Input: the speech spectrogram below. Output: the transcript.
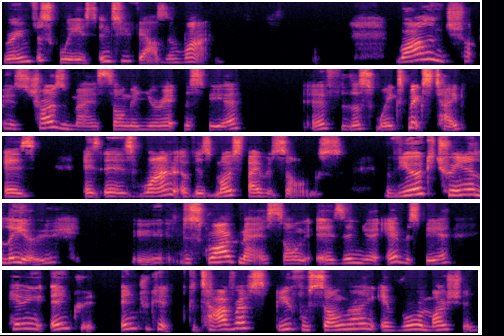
Room for Squares in 2001. Rylan cho- has chosen my song in your atmosphere for this week's mixtape as, as is one of his most favourite songs. Reviewer Katrina Liu described Mayer's song as in your atmosphere, having inc- intricate guitar riffs, beautiful songwriting, and raw emotion.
